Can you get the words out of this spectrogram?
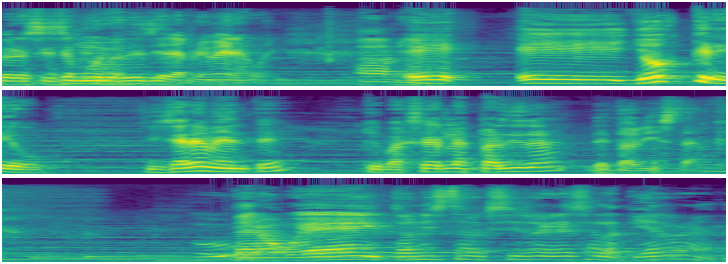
pero sí El se murió Ben. desde la primera, güey. Ah. Eh, eh, yo creo, sinceramente, que va a ser la pérdida de Tony Stark. Uh, Pero, güey, Tony Stark sí regresa a la Tierra.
